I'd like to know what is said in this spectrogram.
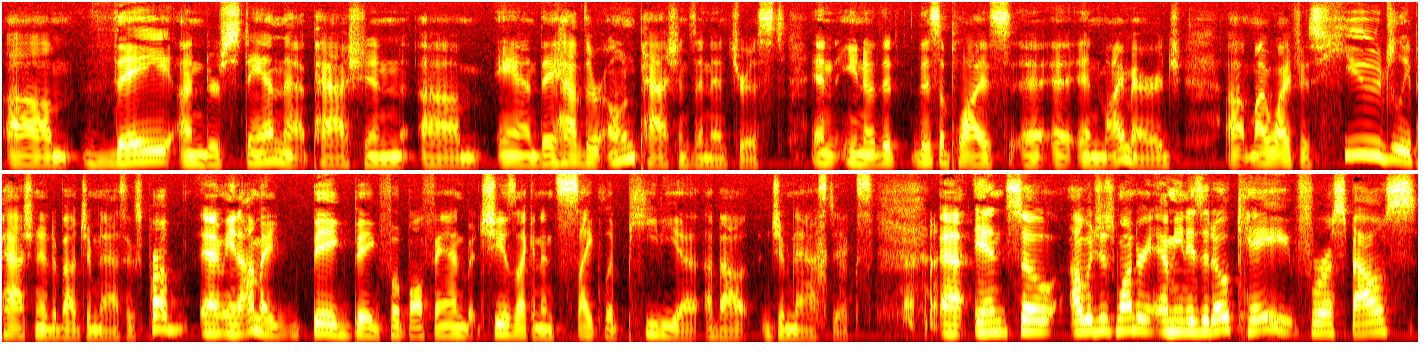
um, they understand that passion um, and they have their own passions and interests. And, you know, th- this applies uh, uh, in my marriage. Uh, my wife is hugely passionate about gymnastics. Prob- I mean, I'm a big, big football fan, but she is like an encyclopedia about gymnastics. Uh, and so I was just wondering I mean, is it okay for a spouse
